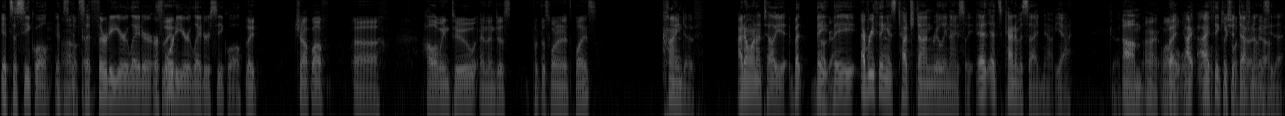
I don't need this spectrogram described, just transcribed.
it's a sequel. It's Oh, it's a 30 year later or So they- 40 year later sequel. they chop off uh, Halloween two and then just put this one in its place. Kind of. I don't want to tell you, but they, Okay. they everything is touched on really nicely. It, it's kind of a side note, yeah. Um, All right, well, but we'll- I, I we'll think you should at it, definitely yeah. see that.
